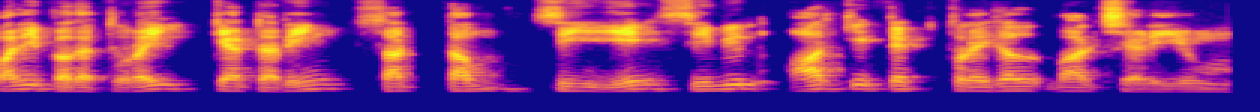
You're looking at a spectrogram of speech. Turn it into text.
பதிப்பகத்துறை கேட்டரிங் சட்டம் சிஏ சிவில் ஆர்கிடெக்ட் துறைகள் வளர்ச்சியடையும்.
